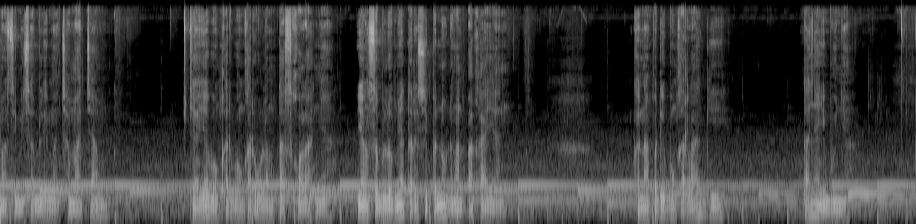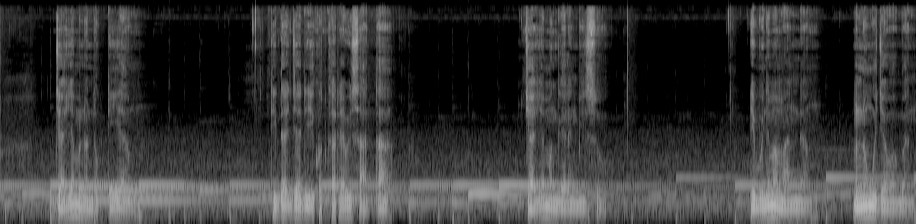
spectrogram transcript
masih bisa beli macam-macam Jaya bongkar-bongkar ulang tas sekolahnya Yang sebelumnya terisi penuh dengan pakaian. Kenapa dibongkar lagi? Tanya ibunya. Jaya menunduk diam tidak jadi ikut karya wisata. Jaya menggeleng bisu. Ibunya memandang, menunggu jawaban.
